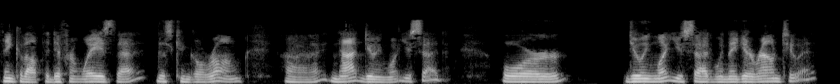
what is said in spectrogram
think about the different ways that this can go wrong. Uh, not doing what you said, or doing what you said when they get around to it,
